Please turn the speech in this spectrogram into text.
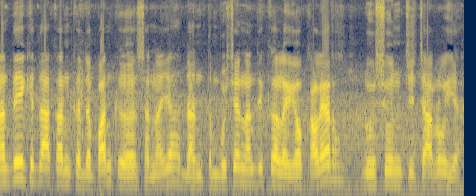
nanti kita akan ke depan ke sana ya dan tembusnya nanti ke Lego Kaler Dusun Cicaru ya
